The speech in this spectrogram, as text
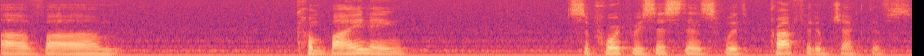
of um, combining support resistance with profit objectives,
